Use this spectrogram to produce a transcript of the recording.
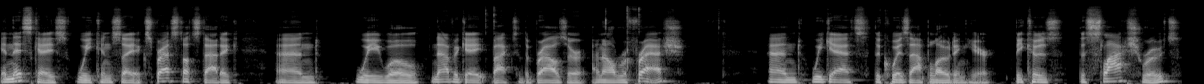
in this case, we can say express.static and we will navigate back to the browser and I'll refresh and we get the quiz app loading here because the slash route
